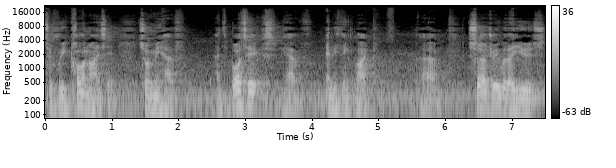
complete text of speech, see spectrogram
to recolonize it. So when we have antibiotics, we have anything like um, surgery where they use,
